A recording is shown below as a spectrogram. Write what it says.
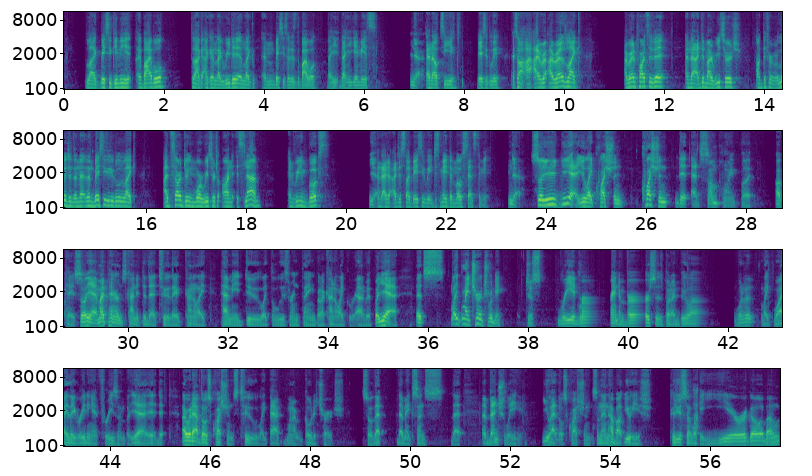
like basically give me a Bible so I, I can like read it and like and basically so this is the Bible that he that he gave me. It's Yeah. NLT basically. And so I I, re- I read like I read parts of it and then I did my research on different religions and then, then basically like I'd started doing more research on Islam and reading books Yeah. and I, I just like basically it just made the most sense to me. Yeah. So you yeah, you like questioned questioned it at some point, but okay. So yeah, my parents kind of did that too. They kind of like had me do like the Lutheran thing, but I kind of like grew out of it. But yeah, it's like my church would just read random verses, but I'd be like, what are like why are they reading it for reason? But yeah, it, it- I would have those questions too, like back when I would go to church. So that that makes sense that eventually you had those questions. And then how about you, Heesh? Because you said like a year ago about.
